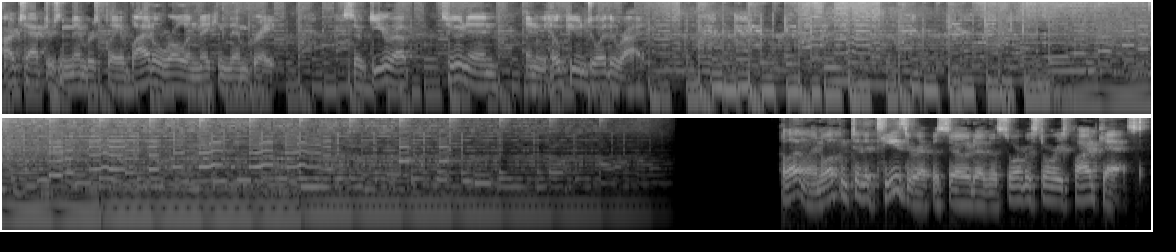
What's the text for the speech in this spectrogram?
our chapters and members play a vital role in making them great. So gear up, tune in, and we hope you enjoy the ride. Hello, and welcome to the teaser episode of the Sorba Stories podcast.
